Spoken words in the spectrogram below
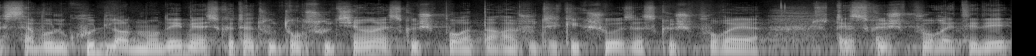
ça vaut le coup de leur demander, mais est-ce que tu as tout ton soutien? Est-ce que je pourrais pas rajouter quelque chose? Est-ce que je pourrais, est-ce que je pourrais t'aider?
